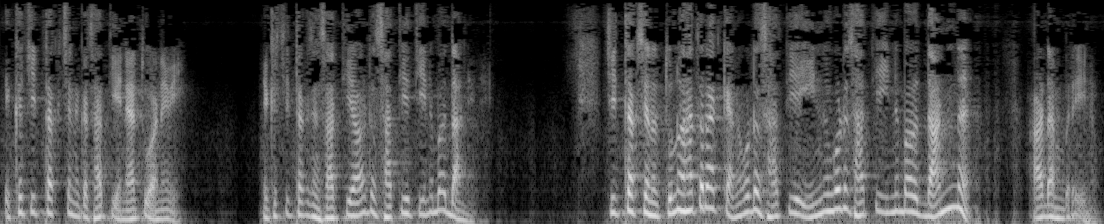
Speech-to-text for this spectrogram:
එක චිත්තක්ෂණයක සතිය නැතුව නෙවෙයි. එක චිත්තක්ෂණ සතියාවට සතිය තියෙන බව දන්නේ. චිත්තක්ෂණ 3-4ක් යනකොට සතියේ ඉන්නකොට සතියේ ඉන්න බව දන්න ආඩම්බරේ එනවා.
